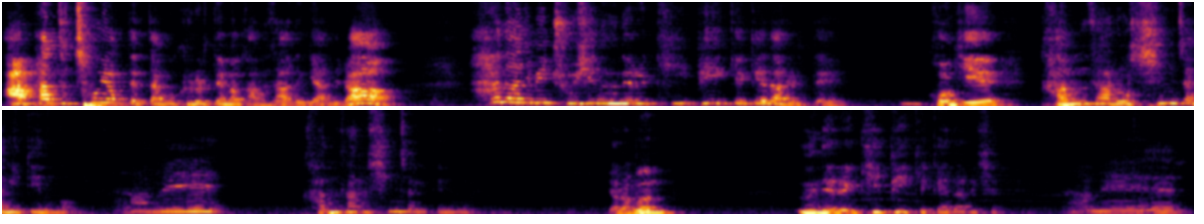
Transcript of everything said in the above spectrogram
아파트 청약됐다고 그럴 때만 감사하는 게 아니라 하나님이 주신 은혜를 깊이 있게 깨달을 때 거기에 감사로 심장이 뛰는 겁니다. 아멘. 감사로 심장이 뛰는 거예요. 여러분 은혜를 깊이 있게 깨달으셔야 돼요. 아멘.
